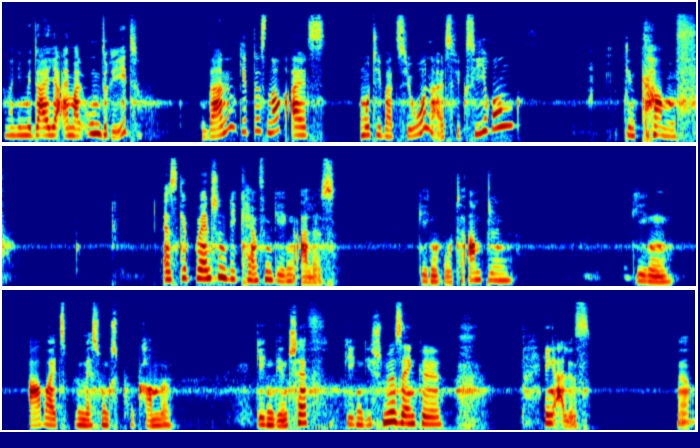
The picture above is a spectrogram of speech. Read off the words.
Wenn man die Medaille einmal umdreht, dann gibt es noch als Motivation, als Fixierung den Kampf. Es gibt Menschen, die kämpfen gegen alles gegen rote Ampeln, gegen Arbeitsbemessungsprogramme, gegen den Chef, gegen die Schnürsenkel, gegen alles. Ja.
